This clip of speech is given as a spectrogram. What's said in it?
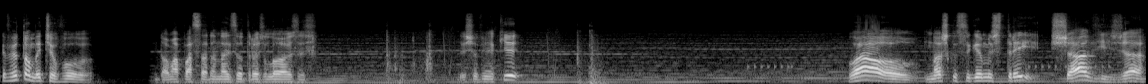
Eventualmente eu vou dar uma passada nas outras lojas. Deixa eu vir aqui. Uau, nós conseguimos três chaves já.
